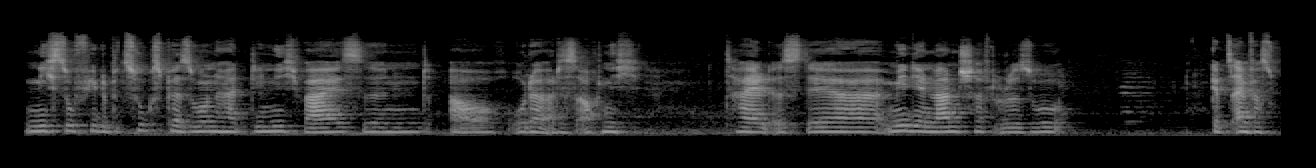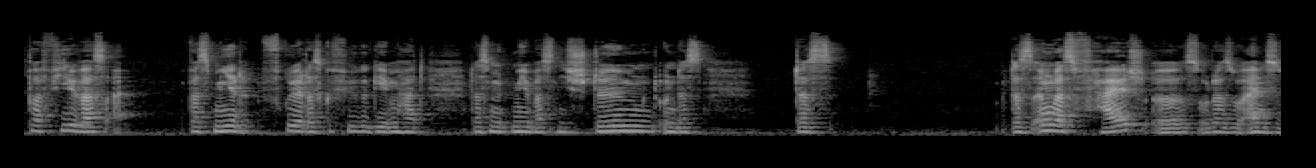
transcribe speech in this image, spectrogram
nicht so viele Bezugspersonen hat, die nicht weiß sind, auch oder das auch nicht Teil ist der Medienlandschaft oder so, gibt es einfach super viel, was, was mir früher das Gefühl gegeben hat, dass mit mir was nicht stimmt und dass, dass, dass irgendwas falsch ist oder so. Also,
